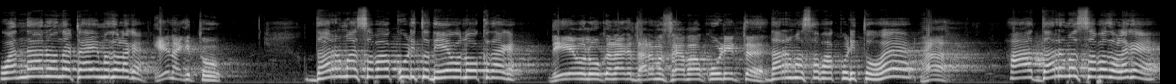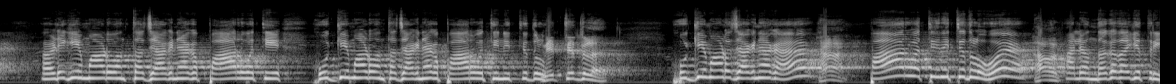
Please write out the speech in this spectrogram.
ಒಂದಾನೊಂದ ಟೈಮದೊಳಗೆ ಏನಾಗಿತ್ತು? ಧರ್ಮ ಸಭಾ ಕೂಡಿತ್ತು ದೇವಲೋಕದಾಗ. ದೇವಲೋಕದಾಗ ಧರ್ಮ ಸಭಾ ಕೂಡಿತ್ತು. ಧರ್ಮ ಸಭಾ ಕೂಡಿತ್ತು. ಹಾ. ಆ ಧರ್ಮ ಸಭಾದೊಳಗೆ ಅಡಿಗೆ ಮಾಡುವಂಥ ಜಾಗನ್ಯಾಗ ಪಾರ್ವತಿ ಹುಗ್ಗಿ ಮಾಡುವಂಥ ಜಾಗನ್ಯಾಗ ಪಾರ್ವತಿ ನಿತ್ತಿದ್ಳು ನಿಂತಿದ್ಳ. ಹುಗ್ಗಿ ಮಾಡೋ ಜಾಗನ್ಯಾಗ ಹಾ. ಪಾರ್ವತಿ ನಿತ್ತಿದ್ಳು ಹೌದ್. ಅಲ್ಲಿ ಒಂದು ಅಗದಾಗಿತ್ರಿ.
